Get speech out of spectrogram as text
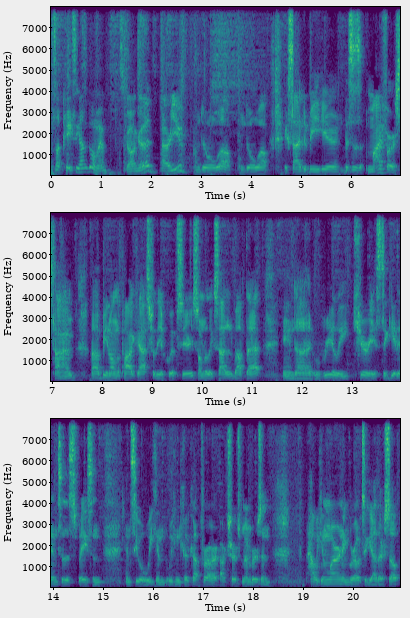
What's up, Casey? How's it going, man? It's going good. How are you? I'm doing well. I'm doing well. Excited to be here. This is my first time uh, being on the podcast for the Equip series, so I'm really excited about that, and uh, really curious to get into the space and and see what we can we can cook up for our, our church members and how we can learn and grow together. So,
